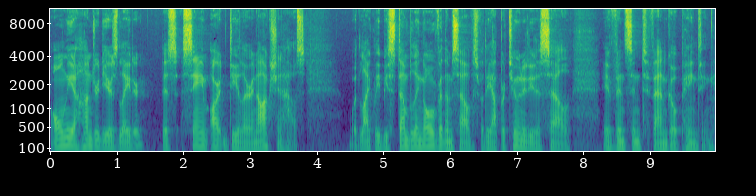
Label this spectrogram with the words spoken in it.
only a hundred years later, this same art dealer and auction house would likely be stumbling over themselves for the opportunity to sell a Vincent van Gogh painting.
